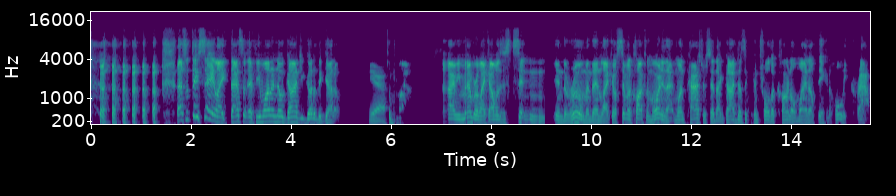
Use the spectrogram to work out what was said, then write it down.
that's what they say. Like that's what, if you want to know God, you go to the ghetto. Yeah. I remember like I was just sitting in the room and then like it was seven o'clock in the morning that one pastor said that God doesn't control the carnal mind. I'm thinking, holy crap.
